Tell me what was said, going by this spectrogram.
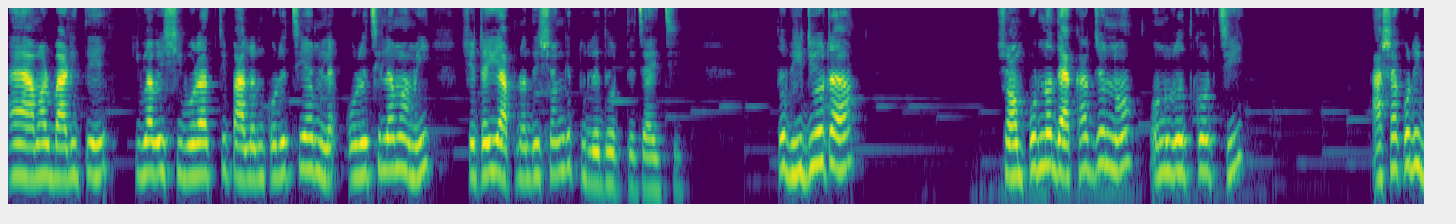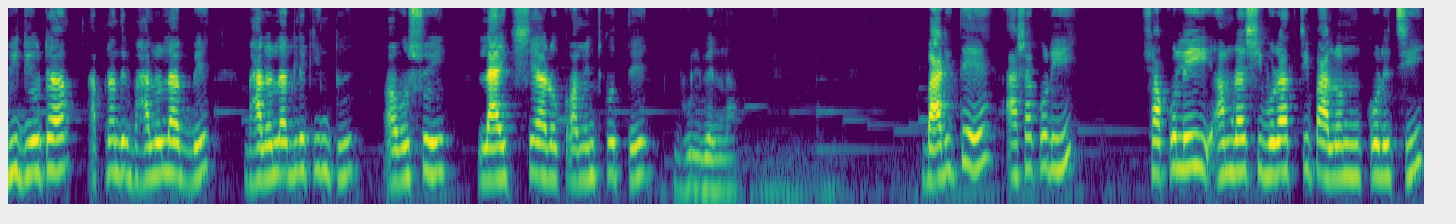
হ্যাঁ আমার বাড়িতে কীভাবে শিবরাত্রি পালন করেছি আমি, করেছিলাম আমি, সেটাই আপনাদের সঙ্গে তুলে ধরতে চাইছি। তো ভিডিওটা সম্পূর্ণ দেখার জন্য অনুরোধ করছি। আশা করি ভিডিওটা আপনাদের ভালো লাগবে। ভালো লাগলে কিন্তু অবশ্যই লাইক, শেয়ার ও কমেন্ট করতে ভুলবেন না। বাড়িতে আশা করি সকলেই আমরা শিবরাত্রি পালন করেছি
